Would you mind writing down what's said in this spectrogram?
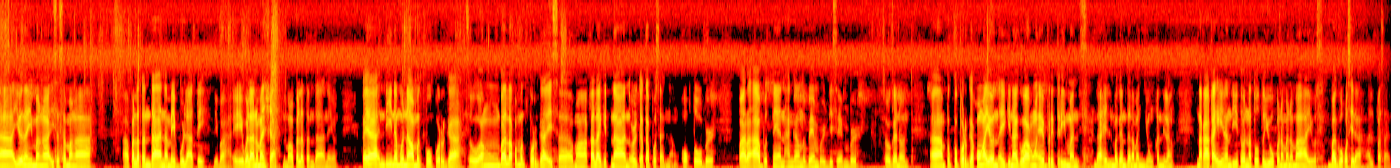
na yun ay mga isa sa mga uh, palatandaan na may bulate, 'di ba? Eh wala naman siya ng mga palatandaan na 'yon. Kaya hindi na muna ako magpupurga. So ang bala ko magpurga is sa uh, mga kalagitnaan or katapusan ng October para abot na yan hanggang November, December. So ganun. Uh, ang pagpupurga ko ngayon ay ginagawa kong every 3 months dahil maganda naman yung kanilang nakakainan dito. Natutuyo ko naman na maayos bago ko sila alpasan.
